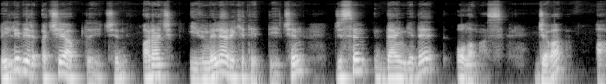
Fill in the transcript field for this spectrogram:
belli bir açı yaptığı için araç ivmeli hareket ettiği için cisim dengede olamaz. Cevap A.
